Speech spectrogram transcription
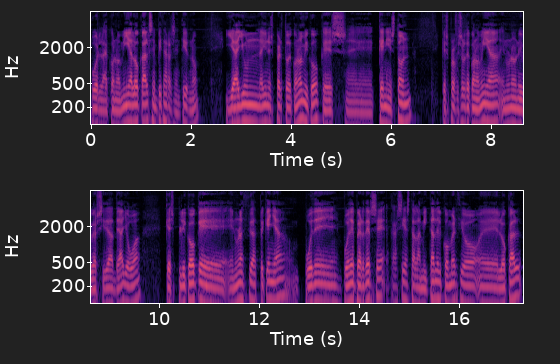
pues la economía local se empieza a resentir, ¿no? Y hay un, hay un experto económico que es eh, Kenny Stone, que es profesor de economía en una universidad de Iowa, que explicó que en una ciudad pequeña puede, puede perderse casi hasta la mitad del comercio eh, local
